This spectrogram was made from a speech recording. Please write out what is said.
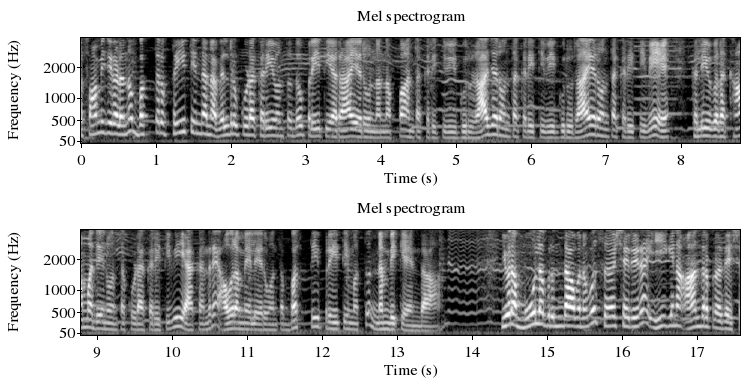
ಸ್ವಾಮೀಜಿಗಳನ್ನು ಭಕ್ತರು ಪ್ರೀತಿಯಿಂದ ನಾವೆಲ್ಲರೂ ಕೂಡ ಕರೆಯುವಂಥದ್ದು ಪ್ರೀತಿಯ ರಾಯರು ನನ್ನಪ್ಪ ಅಂತ ಕರಿತೀವಿ ಗುರುರಾಜರು ಅಂತ ಕರಿತೀವಿ, ಗುರು ರಾಯರು ಅಂತ ಕರಿತೀವಿ, ಕಲಿಯುಗದ ಕಾಮಧೇನು ಅಂತ ಕೂಡ ಕರಿತೀವಿ. ಯಾಕಂದ್ರೆ ಅವರ ಮೇಲೆ ಇರುವಂಥ ಭಕ್ತಿ, ಪ್ರೀತಿ ಮತ್ತು ನಂಬಿಕೆಯಿಂದ. ಇವರ ಮೂಲ ಬೃಂದಾವನವು ಸಶರೀರ ಈಗಿನ ಆಂಧ್ರ ಪ್ರದೇಶ.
